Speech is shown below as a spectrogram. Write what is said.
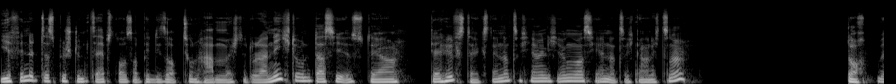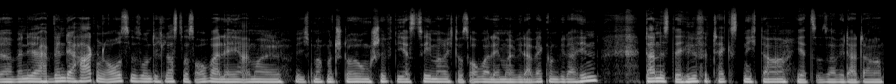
Ihr findet das bestimmt selbst raus, ob ihr diese Option haben möchtet oder nicht. Und das hier ist der, der Hilfstext. Ändert sich hier eigentlich irgendwas? Hier ändert sich gar nichts, ne? Doch, wenn der, wenn der Haken raus ist und ich lasse das Overlay einmal, ich mache mit Steuerung Shift ESC, mache ich das Overlay mal wieder weg und wieder hin, dann ist der Hilfetext nicht da, jetzt ist er wieder da.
